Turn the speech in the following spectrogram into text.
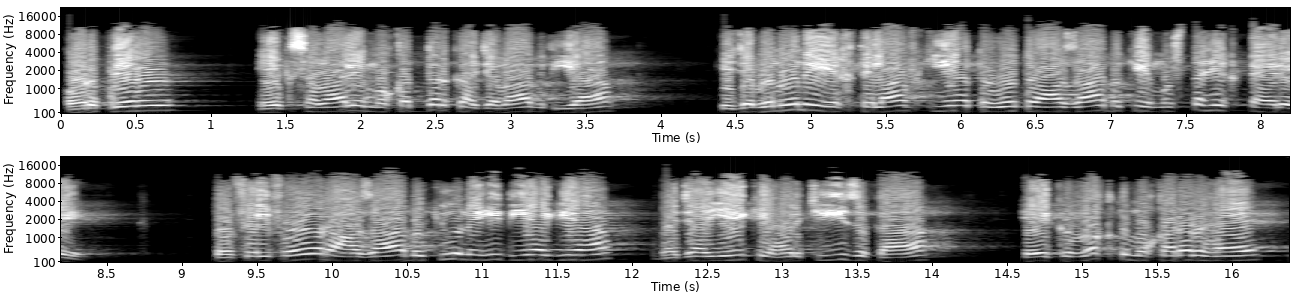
اور پھر ایک سوال مقدر کا جواب دیا کہ جب انہوں نے اختلاف کیا تو وہ تو عذاب کے مستحق ٹھہرے۔ تو فلفور عذاب کیوں نہیں دیا گیا؟ وجہ یہ کہ ہر چیز کا ایک وقت مقرر ہے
